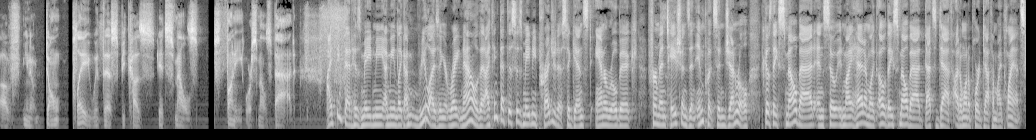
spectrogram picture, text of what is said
of you know don't play with this because it smells funny or smells bad. I think that has made me, I mean, like I'm realizing it right now that I think that this has made me prejudiced against anaerobic fermentations and inputs in general because they smell bad. And so in my head, I'm like, oh, they smell bad. That's death. I don't want to pour death on my plants.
